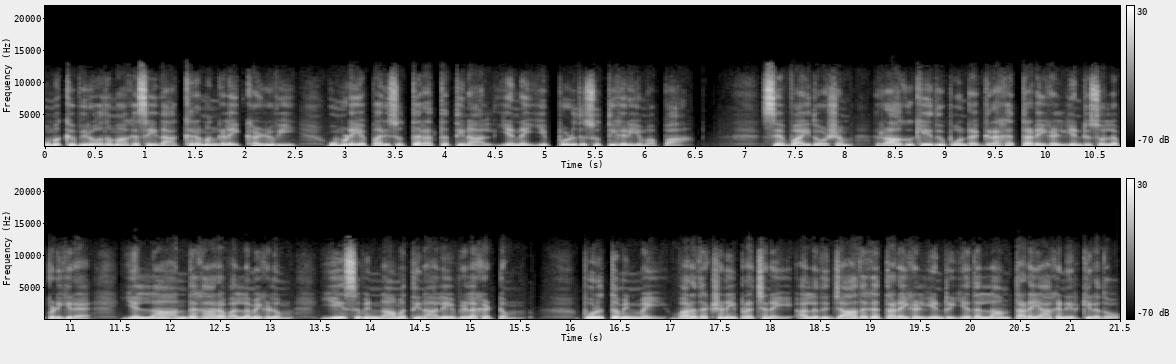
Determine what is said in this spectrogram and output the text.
உமக்கு விரோதமாக செய்த அக்கிரமங்களை கழுவி உம்முடைய பரிசுத்த இரத்தத்தினால் என்னை இப்பொழுது சுத்திகரியும் அப்பா. செவ்வாய் தோஷம் ராகுகேது போன்ற கிரகத் தடைகள் என்று சொல்லப்படுகிற எல்லா அந்தகார வல்லமைகளும் இயேசுவின் நாமத்தினாலே விலகட்டும். பொருத்தமின்மை வரதட்சணை பிரச்சனை அல்லது ஜாதகத் தடைகள் என்று எதெல்லாம் தடையாக நிற்கிறதோ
